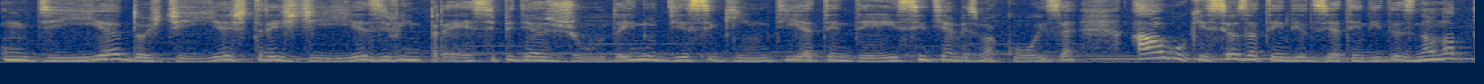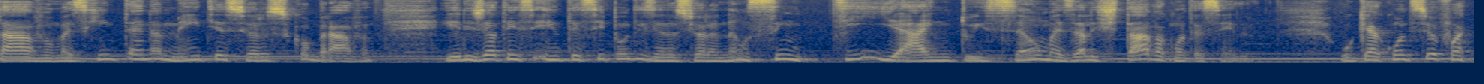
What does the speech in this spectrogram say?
um dia, dois dias, três dias e vim prece, pedir ajuda e no dia seguinte atender e sentir a mesma coisa, algo que seus atendidos e atendidas não notavam, mas que internamente a senhora se cobrava. E eles já antecipam dizendo: a senhora não sentia a intuição, mas ela estava acontecendo. O que aconteceu foi uma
